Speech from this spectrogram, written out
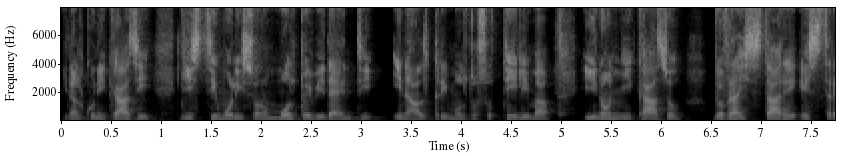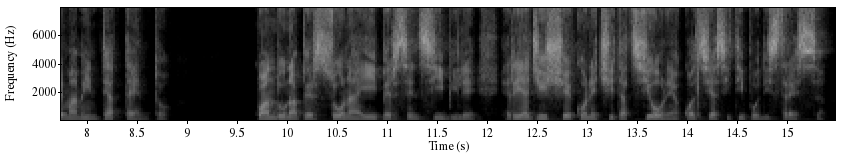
In alcuni casi gli stimoli sono molto evidenti, in altri molto sottili, ma in ogni caso dovrai stare estremamente attento. Quando una persona è ipersensibile, reagisce con eccitazione a qualsiasi tipo di stress.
